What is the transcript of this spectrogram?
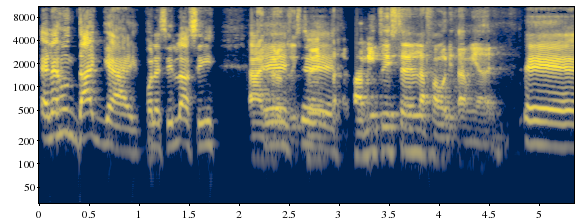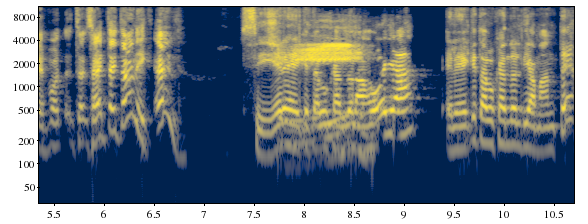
él es un dad guy, por decirlo así. Ah, este, para mí Twister es la favorita mía de él. Eh, ¿Sabes Titanic? Él. Sí, sí, él es el que está buscando la joya. Él es el que está buscando el diamante.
